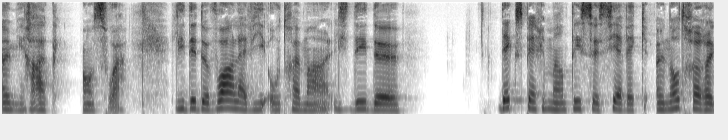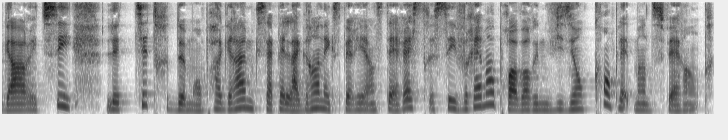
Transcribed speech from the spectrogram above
un miracle en soi? L'idée de voir la vie autrement, l'idée de d'expérimenter ceci avec un autre regard. Et tu sais, le titre de mon programme qui s'appelle La grande expérience terrestre, c'est vraiment pour avoir une vision complètement différente,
